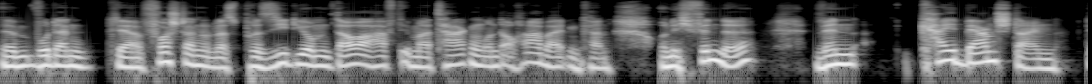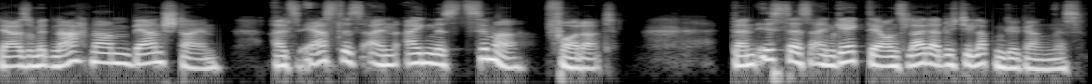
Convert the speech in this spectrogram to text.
ähm, wo dann der Vorstand und das Präsidium dauerhaft immer tagen und auch arbeiten kann. Und ich finde, wenn Kai Bernstein, der also mit Nachnamen Bernstein, als erstes ein eigenes Zimmer fordert, dann ist das ein Gag, der uns leider durch die Lappen gegangen ist.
